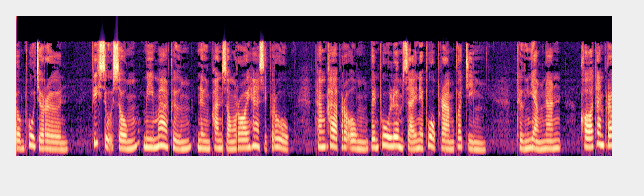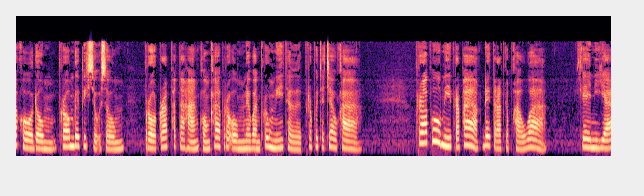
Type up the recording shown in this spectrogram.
ดมผู้เจริญ ภิกษุสงฆ์มีมากถึง 1,250 รูป ทั้งข้าพระองค์เป็นผู้เลื่อมใสในพวกพราหมณ์ก็จริง ถึงอย่างนั้น ขอท่านพระโคดมพร้อมด้วยภิกษุสงฆ์โปรดรับพัตหารของข้าพระองค์ในวันพรุ่งนี้เถิดพระพุทธเจ้าค่ะ พระผู้มีพระภาคได้ตรัสกับเขาว่าเกนิยะ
